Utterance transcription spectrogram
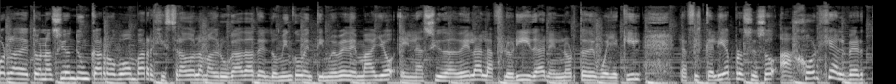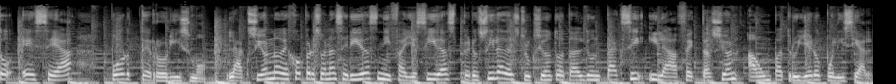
por la detonación de un carro bomba registrado la madrugada del domingo 29 de mayo en la ciudadela La Florida, en el norte de Guayaquil, la Fiscalía procesó a Jorge Alberto S.A. por terrorismo. La acción no dejó personas heridas ni fallecidas, pero sí la destrucción total de un taxi y la afectación a un patrullero policial.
